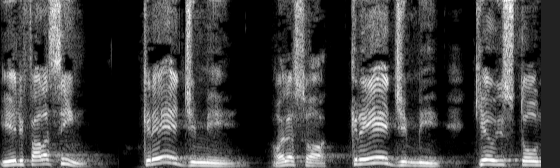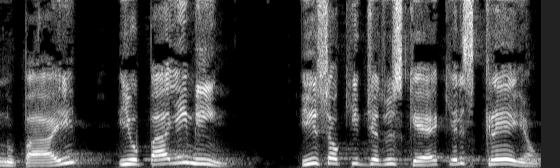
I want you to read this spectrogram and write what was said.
E ele fala assim: Crede-me, olha só, crede-me que eu estou no Pai e o Pai em mim. Isso é o que Jesus quer que eles creiam.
